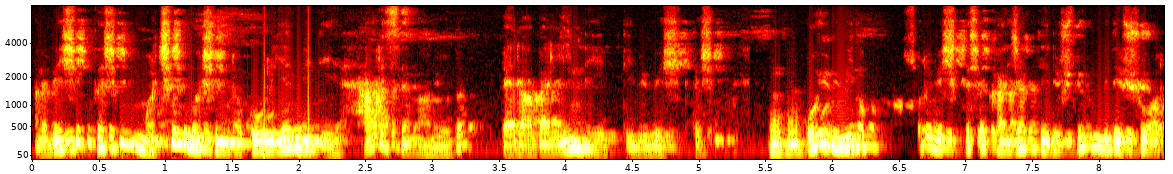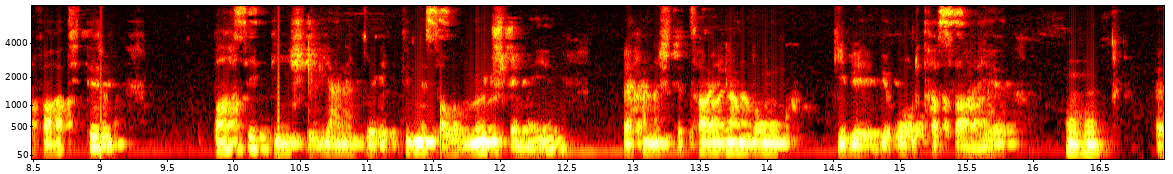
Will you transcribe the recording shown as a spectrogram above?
hani Beşiktaş'ın maçın başında gol yemediği her senaryoda beraberliğin de yettiği bir Beşiktaş'ın oyun bir noktadan sonra Beşiktaş'a kayacak diye düşünüyorum. Bir de şu var Fatih Terim bahsettiğin şeyi yani gerektiğinde savunma üçlemeyi ve hani işte Tayland Dong gibi bir orta sahayı Hı hı. e,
